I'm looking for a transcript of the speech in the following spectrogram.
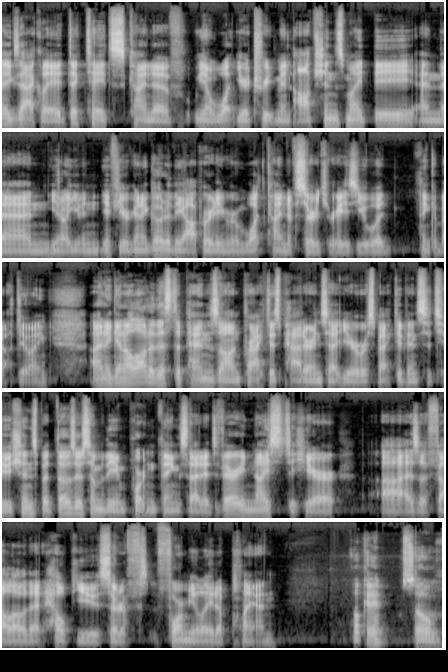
Exactly. It dictates kind of, you know, what your treatment options might be and then, you know, even if you're going to go to the operating room, what kind of surgeries you would think about doing. And again, a lot of this depends on practice patterns at your respective institutions, but those are some of the important things that it's very nice to hear uh, as a fellow that help you sort of formulate a plan. Okay, so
